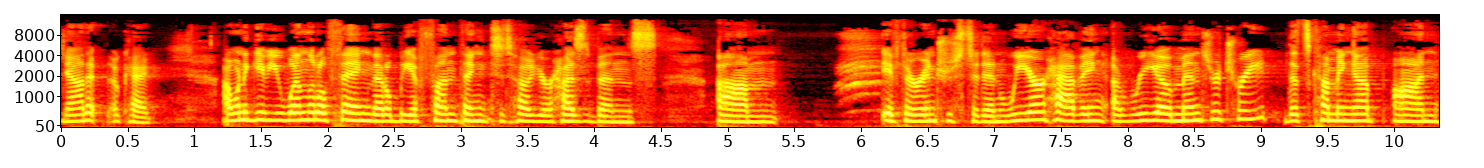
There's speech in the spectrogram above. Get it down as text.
Got it? Okay. I want to give you one little thing that'll be a fun thing to tell your husbands um, if they're interested in. We are having a Rio men's retreat that's coming up on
